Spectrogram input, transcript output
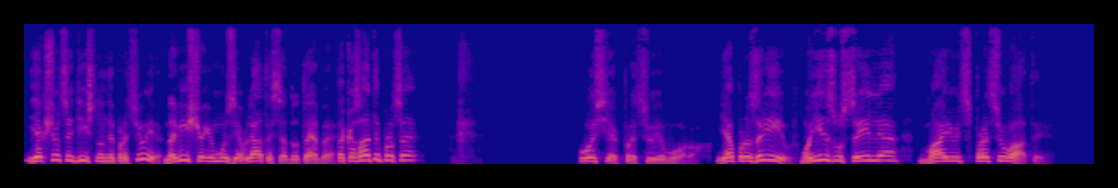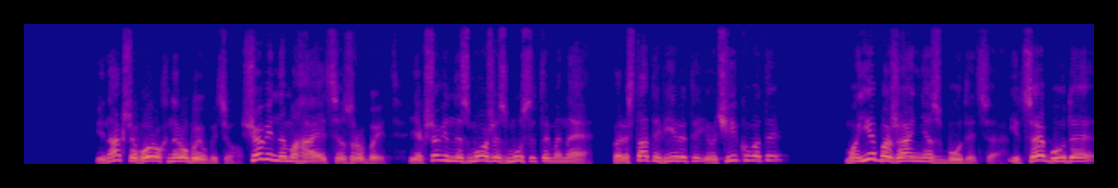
якщо це дійсно не працює, навіщо йому з'являтися до тебе та казати про це? Ось як працює ворог. Я прозрів, мої зусилля мають спрацювати. Інакше ворог не робив би цього. Що він намагається зробити? Якщо він не зможе змусити мене перестати вірити і очікувати, моє бажання збудеться, і це буде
